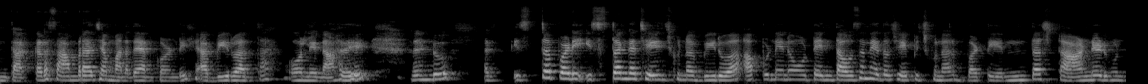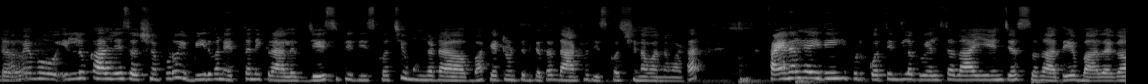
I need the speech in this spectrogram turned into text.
ఇంకా అక్కడ సామ్రాజ్యం మనదే అనుకోండి. ఆ బీరువా అంతా ఓన్లీ నాదే. రెండు ఇష్టపడి ఇష్టంగా చేయించుకున్న బీరువా. అప్పుడు నేను టెన్ థౌసండ్ ఏదో చేయించుకున్నాను. బట్ ఎంత స్టాండర్డ్గా ఉంటుందో. మేము ఇల్లు కాల్ చేసి వచ్చినప్పుడు ఈ బీరువాని ఎత్తనికి రాలేదు. జేసీపీ తీసుకొచ్చి ముంగట బకెట్ ఉంటుంది కదా దాంట్లో తీసుకొచ్చినాం అన్నమాట ఫైనల్గా ఇది ఇప్పుడు కొత్త ఇంట్లోకి వెళ్తుందా ఏం చేస్తుందా అదే బాధగా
